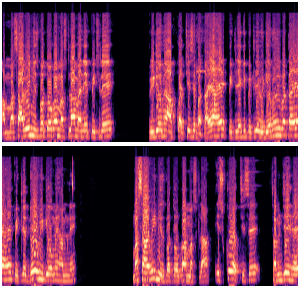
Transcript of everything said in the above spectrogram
अब मसावी नस्बतों का मसला मैंने पिछले वीडियो में आपको अच्छे से बताया है, पिछले की पिछले वीडियो में भी बताया है, पिछले दो वीडियो में हमने मसावी नस्बतों का मसला, इसको अच्छे से समझे है।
